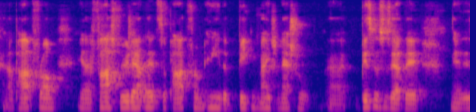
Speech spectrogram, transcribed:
apart from you know fast food outlets, apart from any of the big major national uh, businesses out there, you know,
